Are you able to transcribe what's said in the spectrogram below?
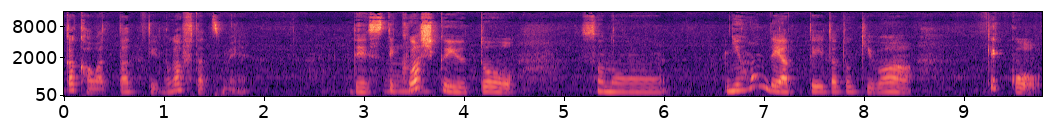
が変わったっていうのが2つ目です。で詳しく言うとその日本でやっていた時は結構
